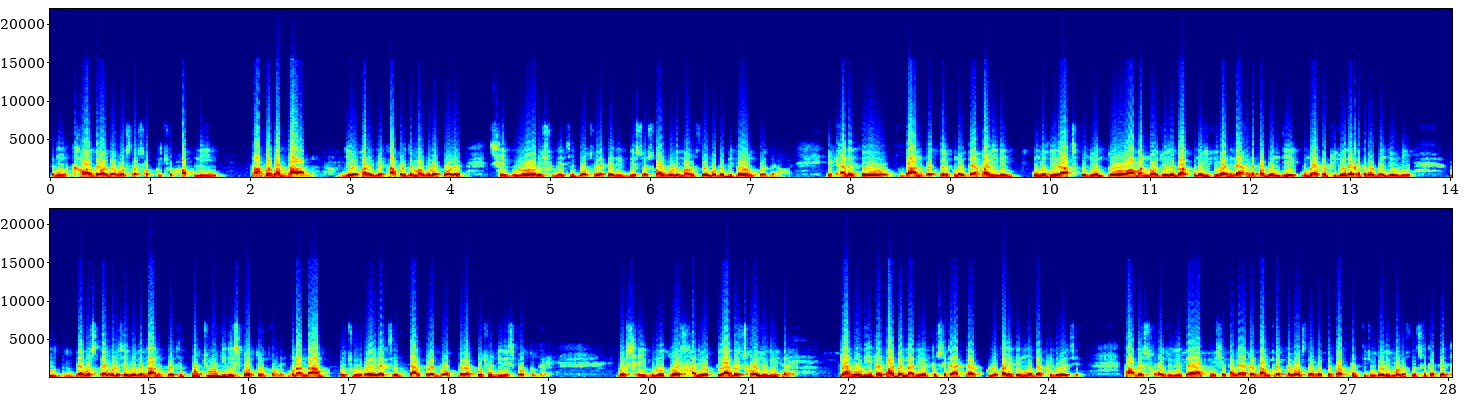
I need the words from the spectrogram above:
এবং খাওয়া দাওয়ার ব্যবস্থা সবকিছু। আপনি তারপর আবার দান, যে ওখানে যে কাপড় জামাগুলো পরে, সেগুলো আমি শুনেছি, বছর একটা নির্দিষ্ট সময় গরিব মানুষদের মধ্যে বিতরণ করে দেওয়া হয়। এখানে তো দানপত্রের কোনো ব্যাপারই নেই। কোনোদিন আজ পর্যন্ত আমার নজরে বা কোনো ইউটিউবে আপনি দেখাতে পারবেন যে, কোনো একটা ভিডিও দেখাতে পারবেন যে, উনি ব্যবস্থা করে সেগুলোকে দান করেছে প্রচুর জিনিসপত্র পড়ে ওনার নাম প্রচুর হয়ে গেছে, তারপরে ভক্তরা প্রচুর জিনিসপত্র দেয়। এবার সেইগুলো তো স্থানীয় ক্লাবের সহযোগিতায়। ক্লাব উড়িয়ে পারবেন না, যেহেতু সেটা একটা লোকালিটির মধ্যে আপনি রয়েছে তাদের সহযোগিতায় আপনি সেখানে একটা দানপত্র ব্যবস্থা করতে পারতেন, কিছু গরিব মানুষ তো সেটা পেত।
